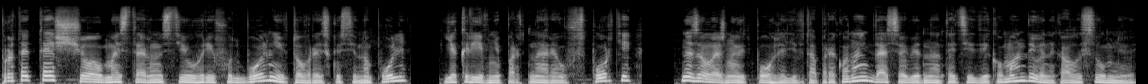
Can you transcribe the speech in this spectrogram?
Проте те, що майстерності у грі футбольній, в товариськості на полі, як рівні партнери в спорті, незалежно від поглядів та переконань, вдасться об'єднати ці дві команди, виникали сумніви.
